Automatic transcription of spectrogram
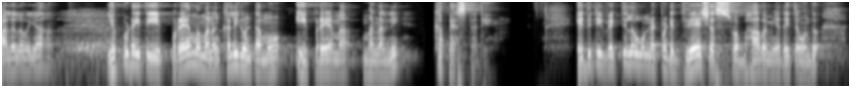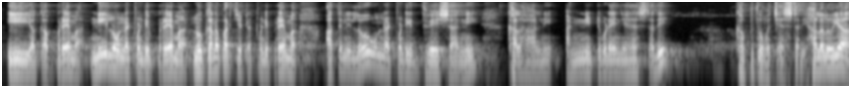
హలలోయ ఎప్పుడైతే ఈ ప్రేమ మనం కలిగి ఉంటామో ఈ ప్రేమ మనల్ని కప్పేస్తుంది. ఎదుటి వ్యక్తిలో ఉన్నటువంటి ద్వేష స్వభావం ఏదైతే ఉందో ఈ యొక్క ప్రేమ నీలో ఉన్నటువంటి ప్రేమ నువ్వు కనపరిచేటటువంటి ప్రేమ అతనిలో ఉన్నటువంటి ద్వేషాన్ని కలహాల్ని అన్నిటిని కూడా ఏం చేస్తుంది కప్పుతూ వచ్చేస్తుంది. హలలోయ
